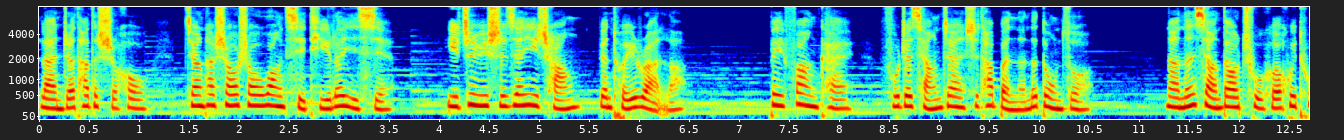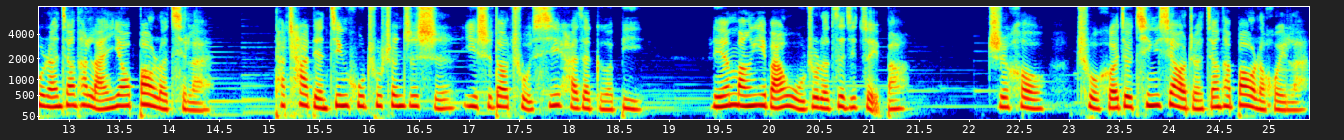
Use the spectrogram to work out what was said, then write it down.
揽着他的时候。将他稍稍往起提了一些，以至于时间一长便腿软了，被放开扶着墙站是他本能的动作，哪能想到楚河会突然将他拦腰抱了起来？他差点惊呼出声之时，意识到楚曦还在隔壁，连忙一把捂住了自己嘴巴。之后，楚河就轻笑着将他抱了回来。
